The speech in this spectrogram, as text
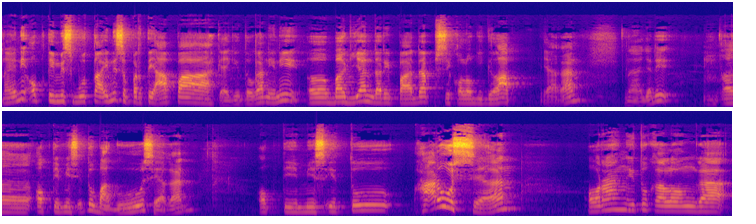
Nah ini optimis buta ini seperti apa kayak gitu kan? Ini e, bagian daripada psikologi gelap ya kan? Nah jadi e, optimis itu bagus ya kan? Optimis itu harus ya kan? Orang itu kalau nggak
